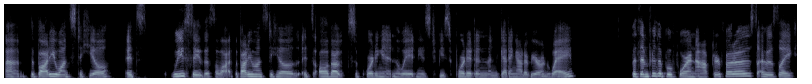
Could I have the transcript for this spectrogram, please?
um, the body wants to heal it's we say this a lot the body wants to heal it's all about supporting it in the way it needs to be supported and then getting out of your own way but then for the before and after photos i was like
